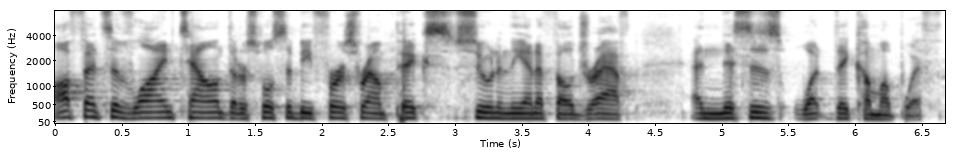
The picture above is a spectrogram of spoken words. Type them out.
offensive line talent that are supposed to be first round picks soon in the NFL draft, and this is what they come up with.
